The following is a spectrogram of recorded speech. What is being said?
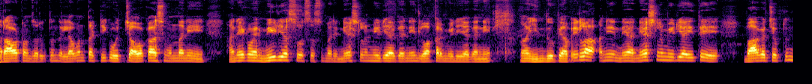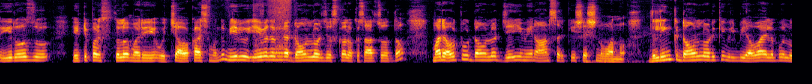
రావటం జరుగుతుంది. లెవెన్ థర్టీకి వచ్చే అవకాశం ఉందని అనేకమైన మీడియా సోర్సెస్ మరి నేషనల్ మీడియా కానీ లోకల్ మీడియా కానీ హిందూ పేపర్ ఇలా అని నే- నేషనల్ మీడియా అయితే బాగా చెప్తుంది. ఈరోజు ఎట్టి పరిస్థితుల్లో మరి వచ్చే అవకాశం ఉంది. మీరు ఏ విధంగా డౌన్లోడ్ చేసుకోవాలో ఒకసారి చూద్దాం. మరి how to download JEE main ఆన్సర్కి సెషన్ వన్ ది లింక్ డౌన్లోడ్కి will be available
